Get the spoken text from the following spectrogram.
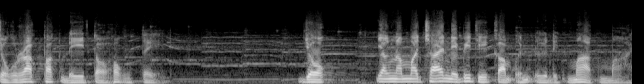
จงรักภักดีต่อห้องเต้หยกยังนำมาใช้ในพิธีกรรมอื่นๆอีกมากมาย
